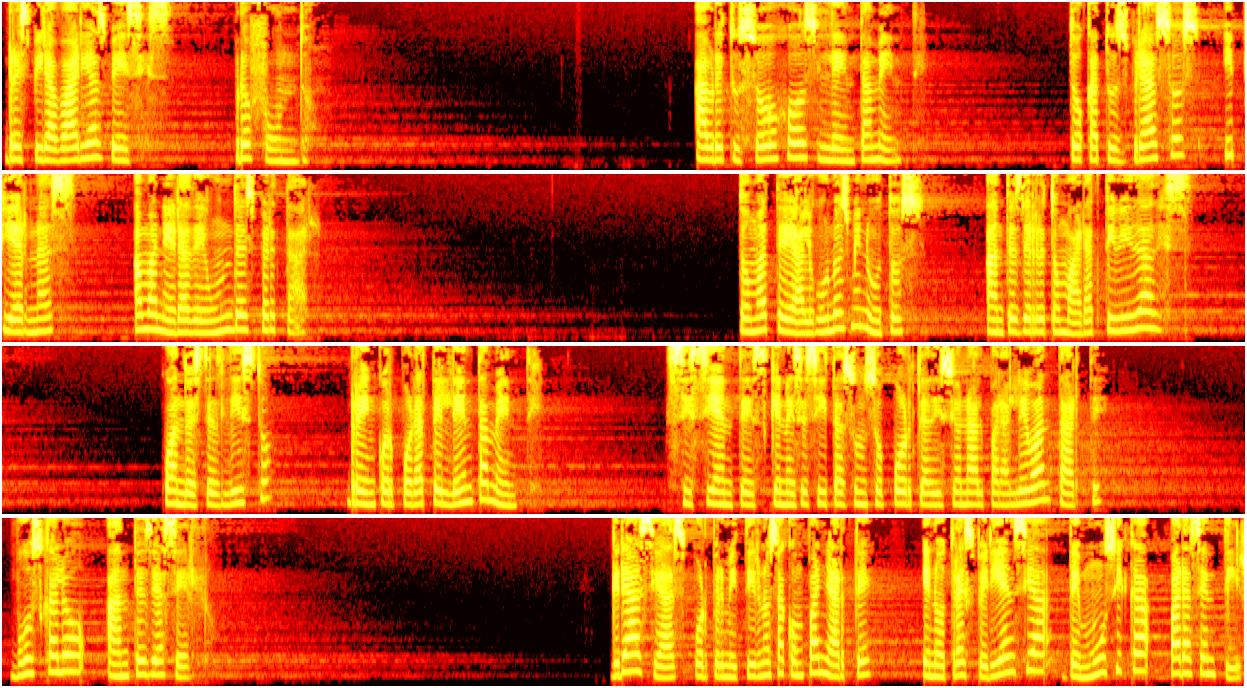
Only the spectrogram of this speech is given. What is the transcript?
Respira varias veces, profundo. Abre tus ojos lentamente. Toca tus brazos y piernas a manera de un despertar. Tómate algunos minutos antes de retomar actividades. Cuando estés listo, reincorpórate lentamente. Si sientes que necesitas un soporte adicional para levantarte, búscalo antes de hacerlo. Gracias por permitirnos acompañarte en otra experiencia de música para sentir.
